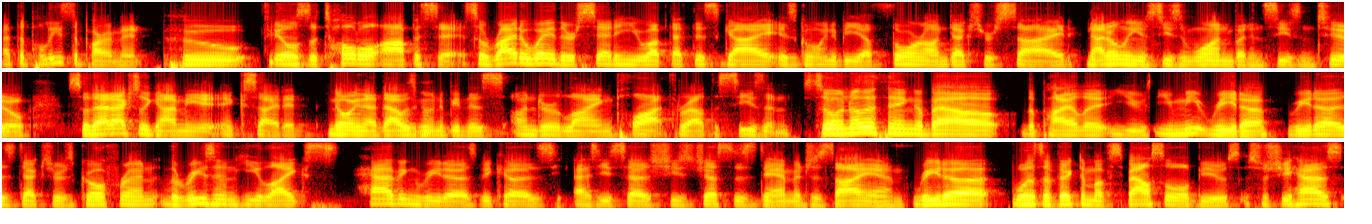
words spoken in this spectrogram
at the police department who feels the total opposite. So right away they're setting you up that this guy is going to be a thorn on Dexter's side, not only in season 1 but in season 2. So that actually got me excited knowing that that was going to be this underlying plot throughout the season. So another thing about the pilot, you you meet Rita. Rita is Dexter's girlfriend. The reason he likes having Rita is because, as he says, she's just as damaged as I am. Rita was a victim of spousal abuse, so she has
